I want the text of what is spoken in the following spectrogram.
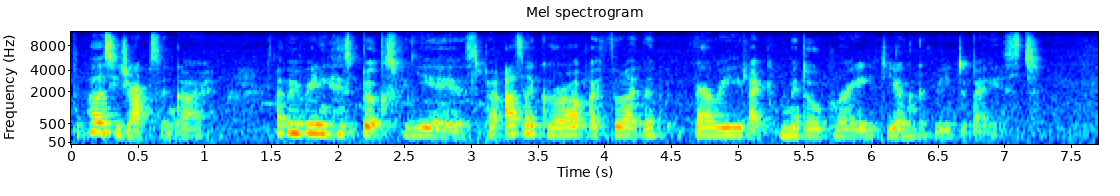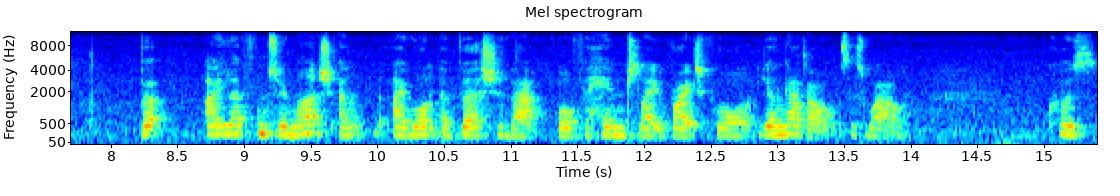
The Percy Jackson guy. I've been reading his books for years but as I grew up I feel like they're very like middle grade younger reader based. But I love them so much and I want a version of that or for him to like write for young adults as well. Because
